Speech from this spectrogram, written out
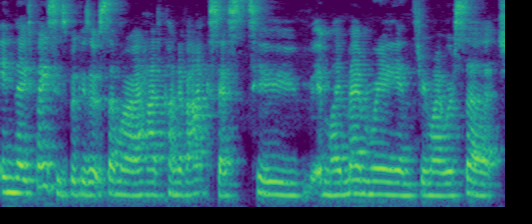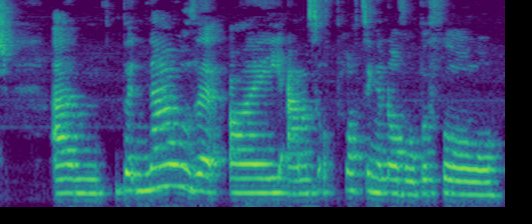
in those places because it was somewhere I had kind of access to in my memory and through my research. Um, but now that I am sort of plotting a novel before,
